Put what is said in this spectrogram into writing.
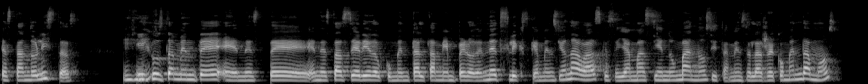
estando listas. Y justamente en, este, en esta serie documental también, pero de Netflix que mencionabas, que se llama 100 Humanos y también se las recomendamos,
